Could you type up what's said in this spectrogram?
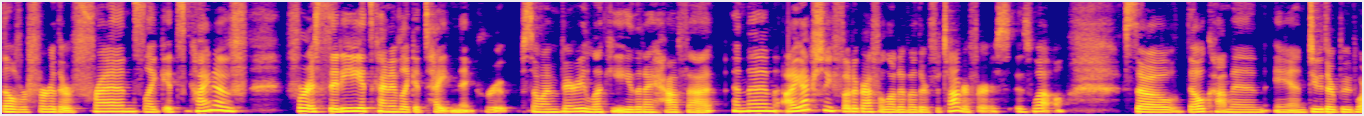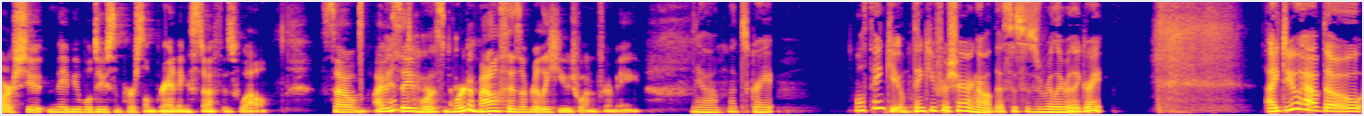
They'll refer their friends. Like it's kind of for a city, it's kind of like a tight knit group. So I'm very lucky that I have that. And then I actually photograph a lot of other photographers as well. So they'll come in and do their boudoir shoot and maybe we'll do some personal branding stuff as well. So I would Fantastic. say word, word of mouth is a really huge one for me. Yeah, that's great. Well, thank you. Thank you for sharing all this. This is really, really great. I do have, though,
